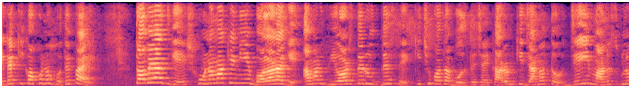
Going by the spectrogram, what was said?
এটা কি কখনো হতে পারে? তবে আজকে সোনামাকে নিয়ে বলার আগে আমার ভিউয়ার্সদের উদ্দেশ্যে কিছু কথা বলতে চাই। কারণ কি জানো তো, যেই মানুষগুলো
